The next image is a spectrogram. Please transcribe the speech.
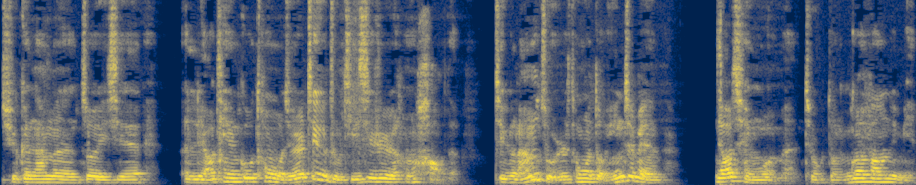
去跟他们做一些呃聊天沟通。我觉得这个主题其实很好的。这个栏目组是通过抖音这边邀请我们，就抖音官方里面，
